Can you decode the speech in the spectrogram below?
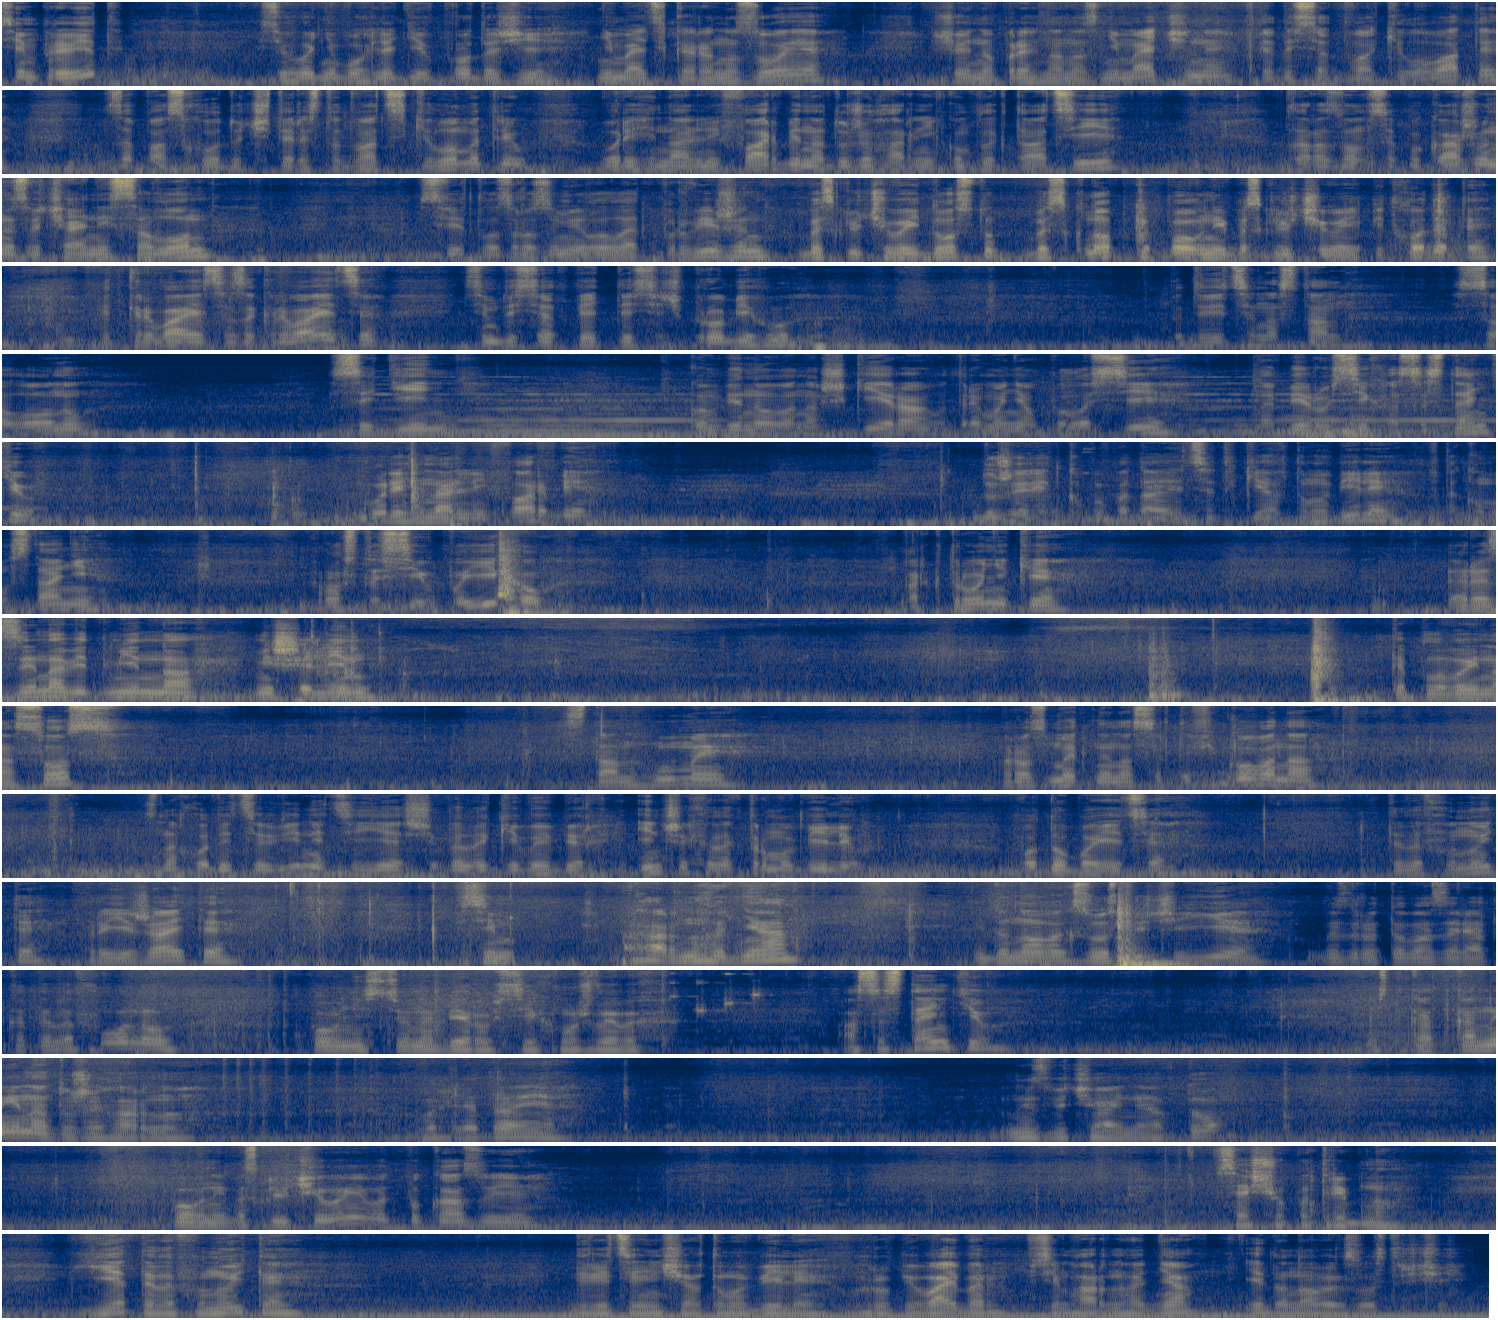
Всім привіт! Сьогодні в огляді в продажі німецька Zoe. Щойно пригнана з Німеччини 52 кВт, запас ходу 420 км в оригінальній фарбі на дуже гарній комплектації. Зараз вам все покажу. Незвичайний салон, світло зрозуміло LED Provision, безключовий доступ, без кнопки, повний безключовий. Підходите, відкривається, закривається. 75 тисяч пробігу. Подивіться на стан салону, сидінь, комбінована шкіра, утримання в полосі, набір усіх асистентів в оригінальній фарбі. Дуже рідко попадаються такі автомобілі в такому стані. Просто сів, поїхав. Парктроніки, резина відмінна, Мішелін. Тепловий насос, стан гуми, розмитнена сертифікована. Знаходиться в Вінниці, є ще великий вибір інших електромобілів. Подобається. Телефонуйте, приїжджайте. Всім гарного дня і до нових зустрічей. Є бездротова зарядка телефону, повністю набір усіх можливих асистентів. Ось така тканина дуже гарно виглядає. Незвичайне авто. Повний безключовий от показує. Все, що потрібно є, телефонуйте. Дивіться інші автомобілі в групі Viber. Всім гарного дня і до нових зустрічей.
